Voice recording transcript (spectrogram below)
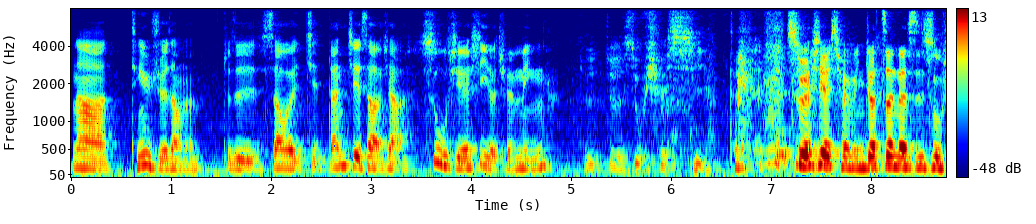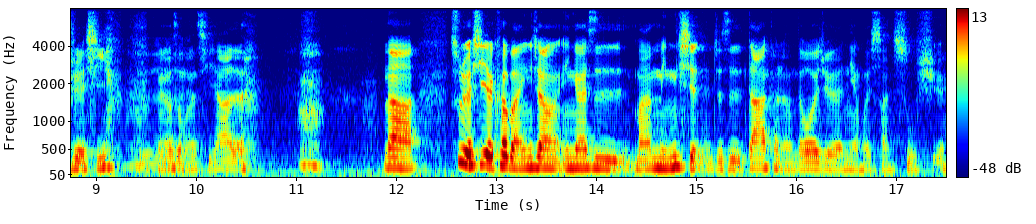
那婷宇学长呢，就是稍微简单介绍一下数学系的全名。就就是数学系，对数学系的全名就真的是数学系，没有什么其他的。那数学系的刻板印象应该是蛮明显的，就是大家可能都会觉得你也会算数学，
